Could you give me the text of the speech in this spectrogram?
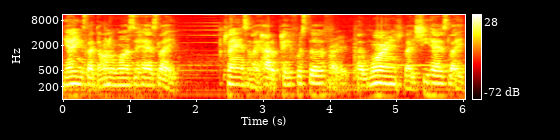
Yang is like the only ones that has like plans and like how to pay for stuff. Right. Like Warren, like she has like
